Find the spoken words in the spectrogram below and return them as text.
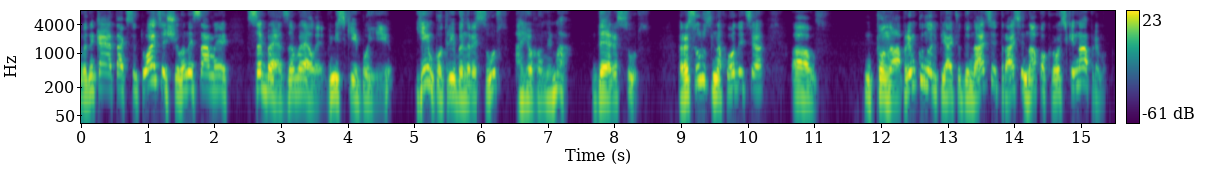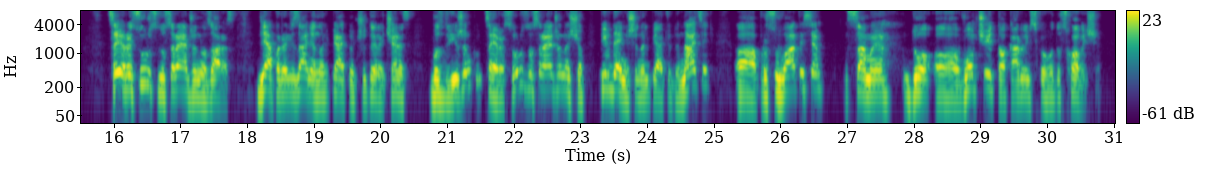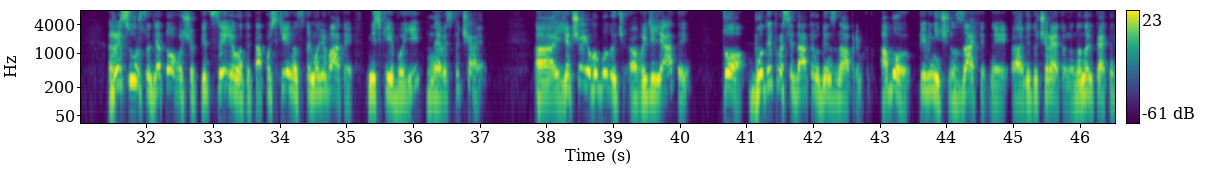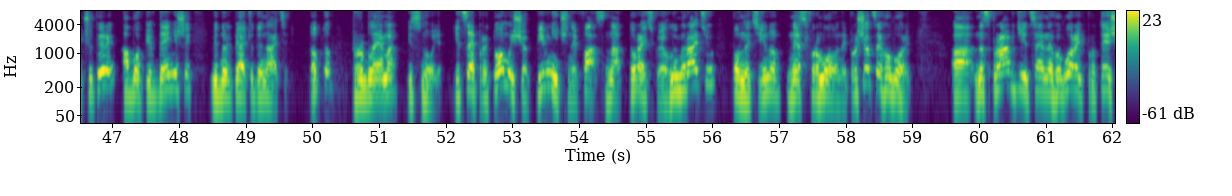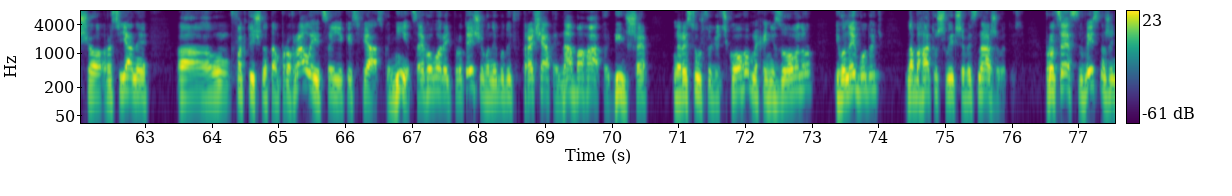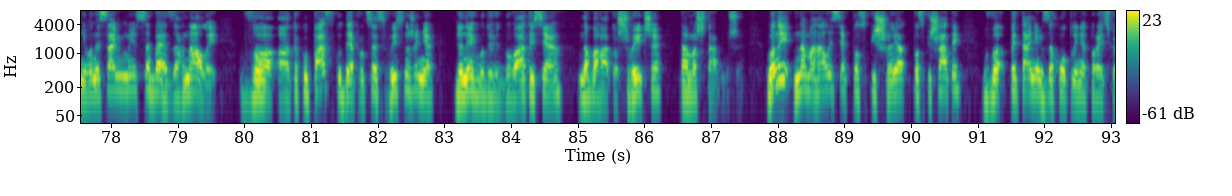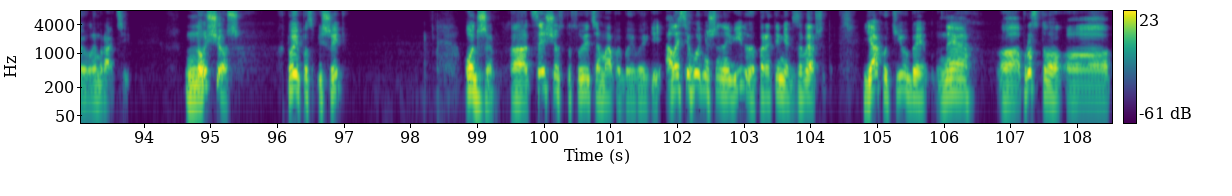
виникає так ситуація, що вони саме себе завели в міські бої, їм потрібен ресурс, а його нема. Де ресурс? Ресурс знаходиться в- по напрямку 0511 трасі на Покровський напрямок. Цей ресурс зосереджено зараз для перерізання 0504 через Боздвіженку. Цей ресурс зосереджено, щоб південніше 0511 а, просуватися саме до Вовчої та Карлівського водосховища. Ресурсу для того, щоб підсилювати та постійно стимулювати міські бої, не вистачає. Якщо його будуть виділяти, то буде просідати один з напрямків: або північно-західний від Очеретина на 0504, або південніший від 0511. Тобто проблема існує. І це при тому, що північний фаз над турецькою агломерацією повноцінно не сформований. Про що це говорить? А, насправді це не говорить про те, що росіяни а, фактично там програли, і це якесь фіаско. Ні, це говорить про те, що вони будуть втрачати набагато більше ресурсу людського, механізованого, і вони будуть набагато швидше виснажуватись. Процес виснаження вони самі себе загнали в таку пастку, де процес виснаження для них буде відбуватися набагато швидше та масштабніше. Вони намагалися поспіша, поспішати в питаннях захоплення турецької агломерації. Ну що ж, хто і поспішить? Отже, це що стосується мапи бойових дій. Але сьогоднішнє відео, перед тим як завершити, я хотів би не просто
